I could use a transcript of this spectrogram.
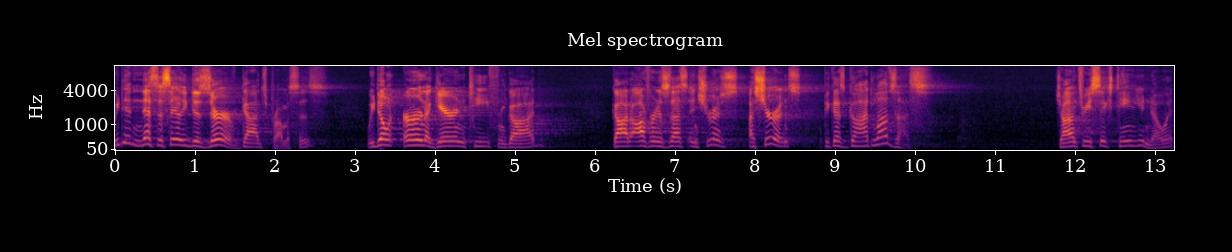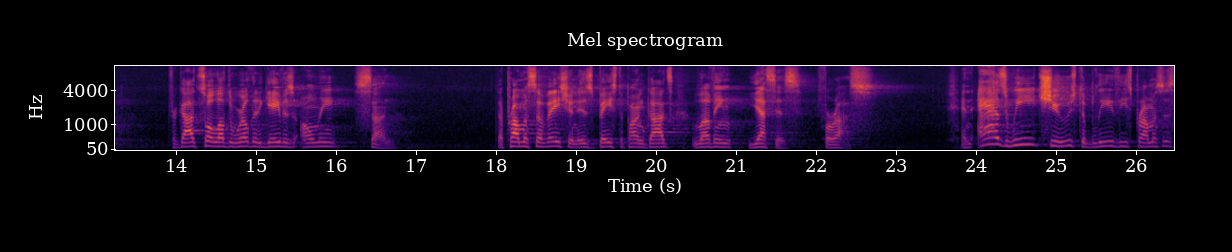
We didn't necessarily deserve God's promises. We don't earn a guarantee from God. God offers us insurance, assurance because God loves us. John 3:16, you know it. For God so loved the world that he gave his only son the promise of salvation is based upon God's loving yeses for us. And as we choose to believe these promises,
